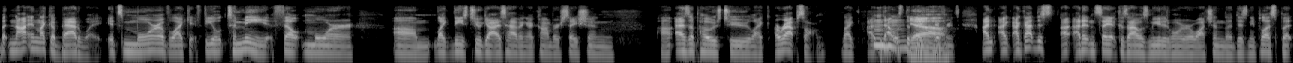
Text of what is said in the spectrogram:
but not in like a bad way. It's more of like it feel to me, it felt more um like these two guys having a conversation uh, as opposed to like a rap song. Like I, mm-hmm. that was mm-hmm. the yeah. big difference. I, I, I got this. I, I didn't say it because I was muted when we were watching the Disney Plus, but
